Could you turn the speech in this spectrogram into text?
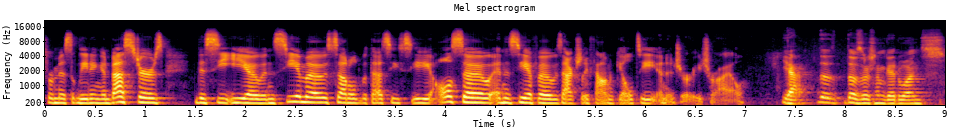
for misleading investors. The CEO and CMO settled with SEC also, and the CFO was actually found guilty in a jury trial. Yeah, th- those are some good ones.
